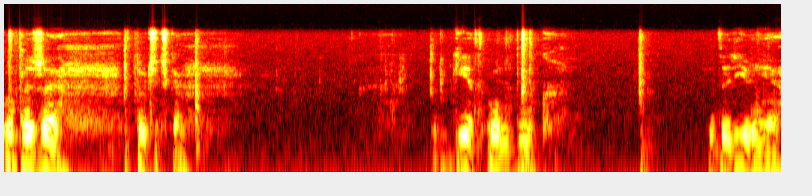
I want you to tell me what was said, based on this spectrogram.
OBJ точечка. Get all book. Дорівнює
